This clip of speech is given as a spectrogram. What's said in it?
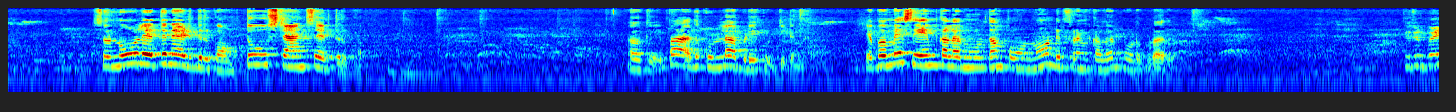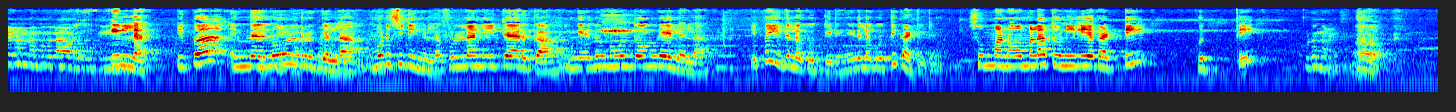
ஸோ நூல் எத்தனை எடுத்திருக்கோம்? டூ ஸ்டாண்ட்ஸ் எடுத்திருக்கோம். ஓகே இப்போ அதுக்குள்ளே அப்படியே குத்திடுங்க. எப்போவுமே சேம் கலர் நூல் தான் போடணும் டிஃப்ரெண்ட் கலர் போடக்கூடாது. இல்லை இப்போ இந்த நூல் இருக்குல்ல முடிச்சிட்டீங்கல்ல ஃபுல்லாக நீட்டாக இருக்கா? இங்கே எதுவும் நூல் தொங்க இல்லைல்ல. இப்போ இதில் குத்திடுங்க இதில் குத்தி கட்டிடுங்க. சும்மா நார்மலாக துணியிலேயே கட்டி குத்தி கொடுங்க. ஓ,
